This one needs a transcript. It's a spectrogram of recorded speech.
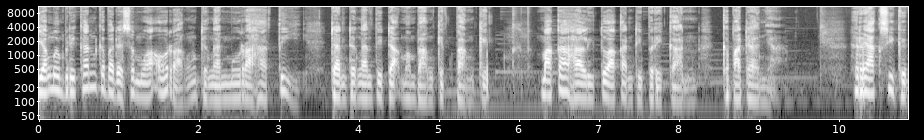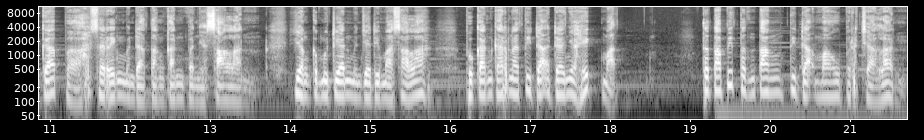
yang memberikan kepada semua orang dengan murah hati dan dengan tidak membangkit-bangkit, maka hal itu akan diberikan kepadanya. Reaksi gegabah sering mendatangkan penyesalan, yang kemudian menjadi masalah bukan karena tidak adanya hikmat, tetapi tentang tidak mau berjalan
